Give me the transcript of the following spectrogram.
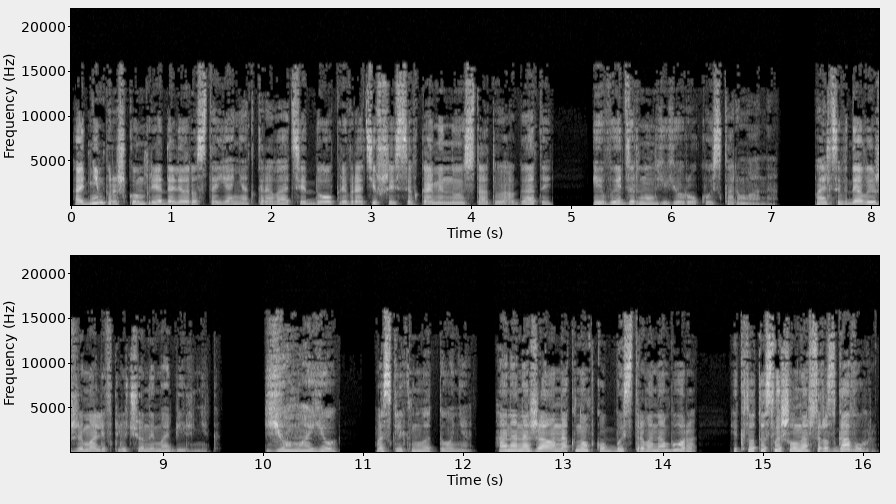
одним прыжком преодолел расстояние от кровати до превратившейся в каменную статую Агаты и выдернул ее руку из кармана. Пальцы вдовы сжимали включенный мобильник. «Ё-моё!» — воскликнула Тоня. Она нажала на кнопку быстрого набора, и кто-то слышал наш разговор.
